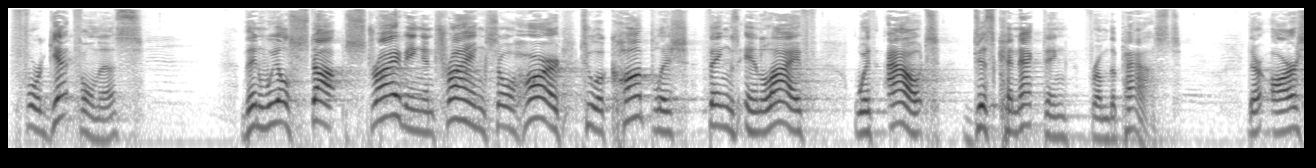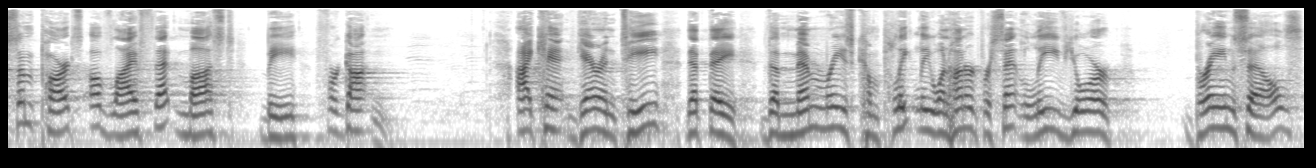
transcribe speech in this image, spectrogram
forgetfulness, then we'll stop striving and trying so hard to accomplish things in life without disconnecting from the past. There are some parts of life that must be forgotten. I can't guarantee that they, the memories completely 100% leave your brain cells,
